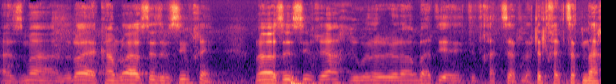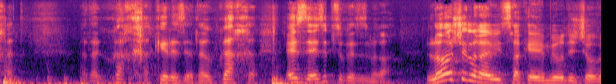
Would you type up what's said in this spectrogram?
אז מה, זה לא היה קם, לא היה עושה את זה בשמחה. לא היה עושה את זה בשמחה, אח, ריבונו של עולם, באתי לתת לך קצת, נחת. אתה כל כך חכה לזה, אתה כל כך... איזה, איזה פסוקי זמרה? לא של רבי יצחק מיורדיצ'וב,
